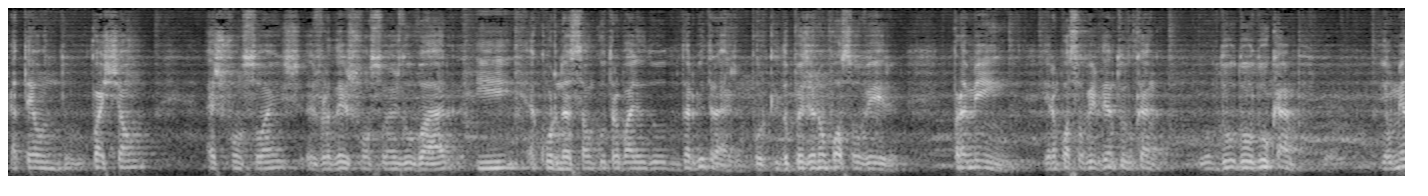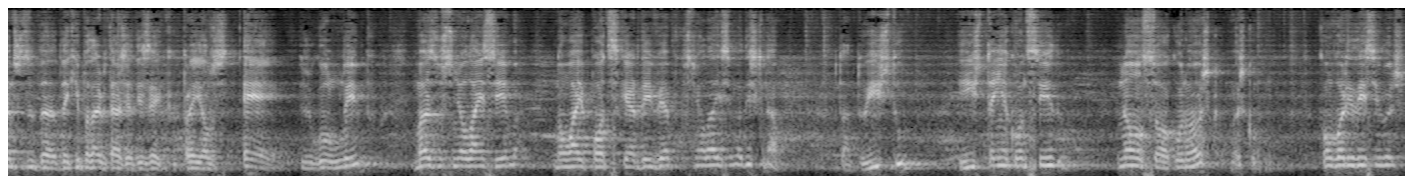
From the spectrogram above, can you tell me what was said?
até onde, quais são as funções, as verdadeiras funções do VAR e a coordenação com o trabalho do, da arbitragem, porque depois eu não posso ouvir, para mim, eu não posso ouvir dentro do campo, do, do, do campo elementos da, da, equipa de arbitragem a dizer que para eles é golo limpo, mas o senhor lá em cima não há hipótese sequer de ir ver porque o senhor lá em cima diz que não. Portanto, isto, isto tem acontecido não só connosco, mas com, com variedíssimas,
